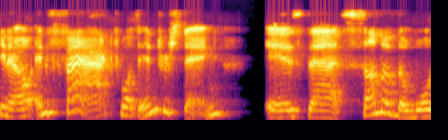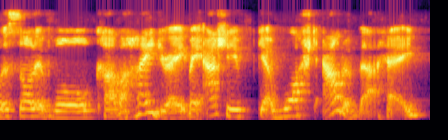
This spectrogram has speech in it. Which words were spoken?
You know, in fact, what's interesting is that some of the water soluble carbohydrate may actually get washed out of that hay.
